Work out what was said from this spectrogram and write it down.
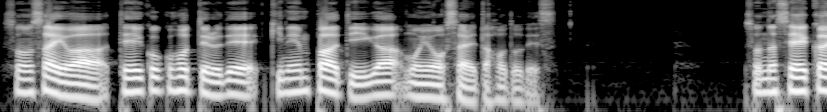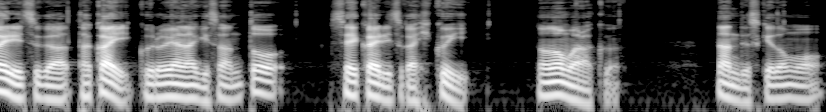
その際は帝国ホテルで記念パーティーが催されたほどです。そんな正解率が高い黒柳さんと正解率が低い野々村くん。なんですけども、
